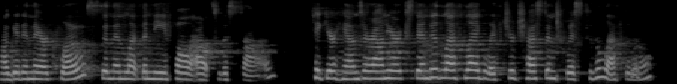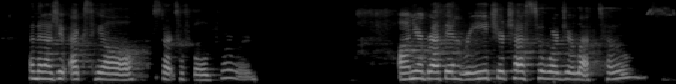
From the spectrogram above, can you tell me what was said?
Hug it in there close and then let the knee fall out to the side. Take your hands around your extended left leg, lift your chest and twist to the left a little. And then as you exhale, start to fold forward. On your breath in, reach your chest towards your left toes.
